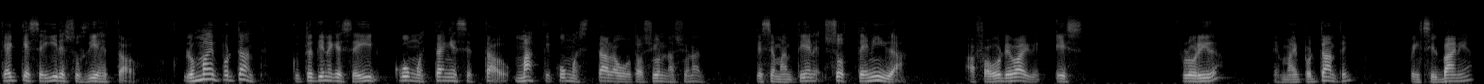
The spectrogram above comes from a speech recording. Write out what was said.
Que hay que seguir esos 10 estados. Lo más importante, que usted tiene que seguir cómo está en ese estado, más que cómo está la votación nacional, que se mantiene sostenida a favor de Biden, es Florida, es más importante, Pensilvania,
